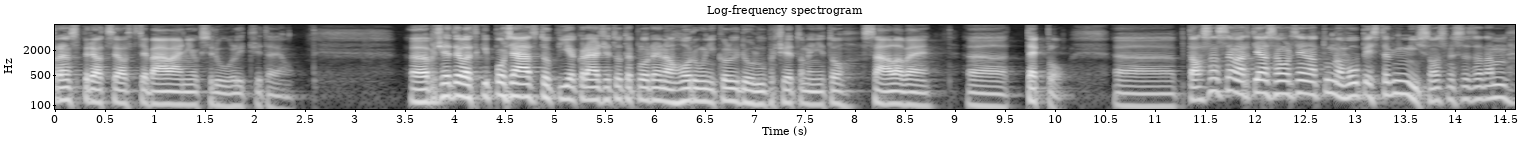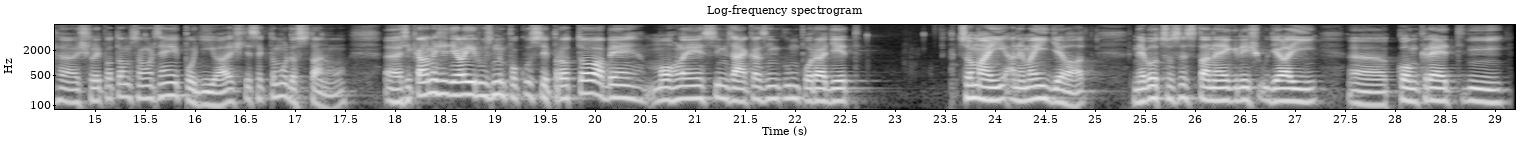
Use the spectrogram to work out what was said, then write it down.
transpiraci a vstřebávání oxidu uhličitého. Protože ty letky pořád topí, akorát, že to teplo jde nahoru, nikoli dolů, protože to není to sálavé teplo. Eh, ptal jsem se Martina samozřejmě na tu novou pěstevní místnost, my se tam eh, šli potom samozřejmě podívat, ještě se k tomu dostanu. Eh, říkal mi, že dělají různé pokusy pro to, aby mohli svým zákazníkům poradit, co mají a nemají dělat, nebo co se stane, když udělají konkrétní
